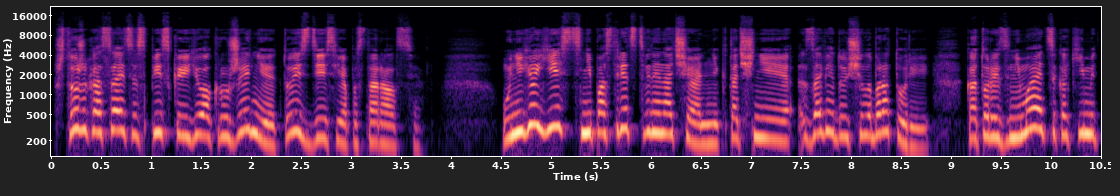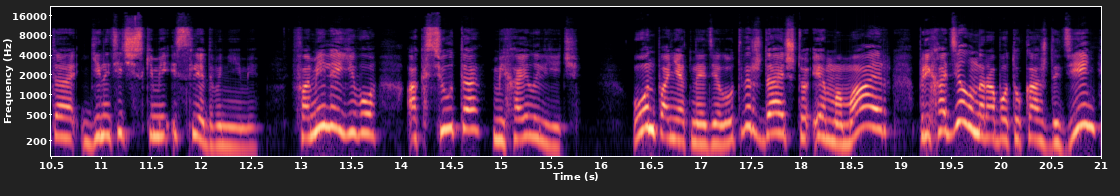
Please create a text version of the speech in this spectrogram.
Что же касается списка ее окружения, то и здесь я постарался. У нее есть непосредственный начальник, точнее, заведующий лабораторией, который занимается какими-то генетическими исследованиями. Фамилия его Аксюта Михаил Ильич. Он, понятное дело, утверждает, что Эмма Майер приходила на работу каждый день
